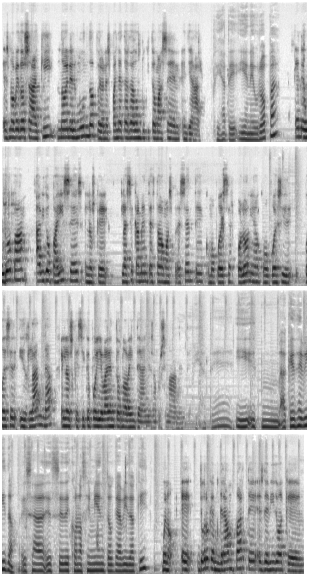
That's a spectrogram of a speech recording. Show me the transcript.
es novedosa aquí, no en el mundo, pero en España ha tardado un poquito más en llegar. Fíjate, ¿y en Europa? En Europa ha habido países en los que clásicamente ha estado más presente, como puede ser Polonia, como puede ser, puede ser Irlanda, en los que sí que puede llevar en torno a 20 años aproximadamente. Fíjate. ¿Y mm, a qué es debido ese desconocimiento que ha habido aquí? Bueno, eh, yo creo que en gran parte es debido a que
